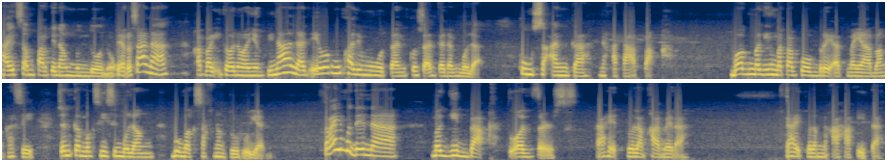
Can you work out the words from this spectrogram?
kahit sa parte ng mundo. No? Pero sana, kapag ikaw naman yung pinalad, eh huwag mong kalimutan kung saan ka nagmula, kung saan ka nakatapak. Huwag maging matapobre at mayabang kasi dyan ka magsisimulang bumagsak ng turuyan. Try mo din na mag-give back to others kahit walang camera, kahit walang nakakakita.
